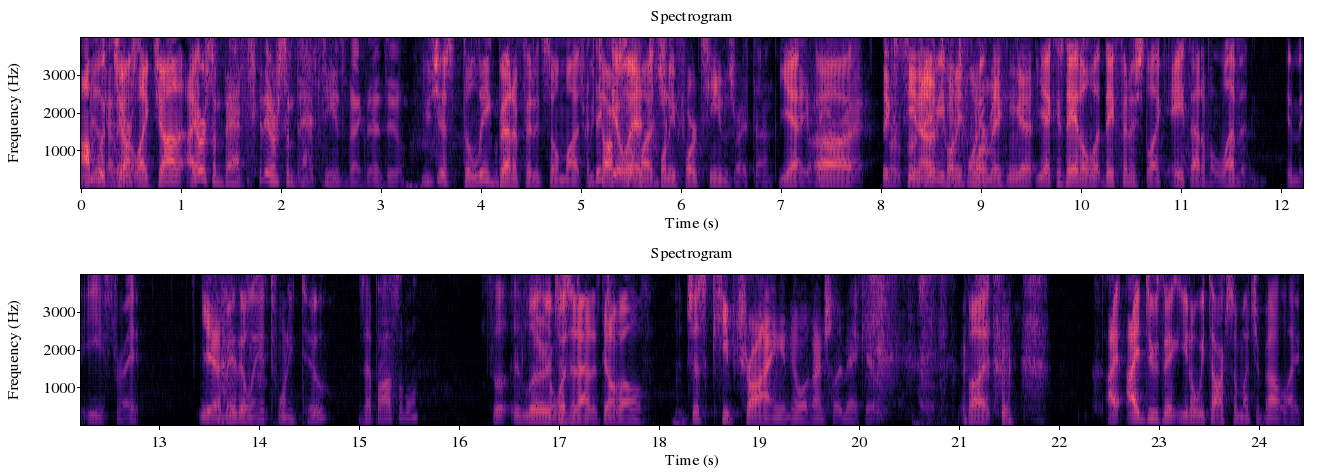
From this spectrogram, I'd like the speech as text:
I'm with John. Like John, I, there were some bad. There were some bad teams back then too. you just the league benefited so much. I We think talked they only so had much. 24 teams right then. Yeah, Maybe, uh, right. or- or 16 out of 24 20. making it. Yeah, because they had a, they finished like eighth out of 11 in the East, right? Yeah. So maybe they only had 22. Is that possible? So it literally Or was just it out of 12? Just keep trying and you'll eventually make it. But I I do think you know we talk so much about like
